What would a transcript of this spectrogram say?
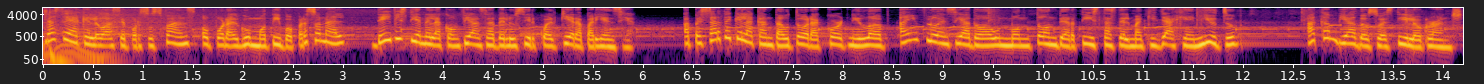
Ya sea que lo hace por sus fans o por algún motivo personal, Davis tiene la confianza de lucir cualquier apariencia. A pesar de que la cantautora Courtney Love ha influenciado a un montón de artistas del maquillaje en YouTube, ha cambiado su estilo grunge.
